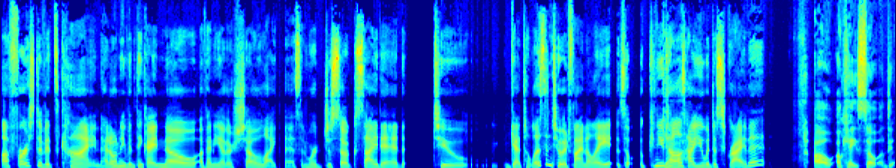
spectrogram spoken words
a first of its kind. I don't even think I know of any other show like this. And we're just so excited to get to listen to it finally. So, can you tell us how you would describe it? Oh, okay. So the,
